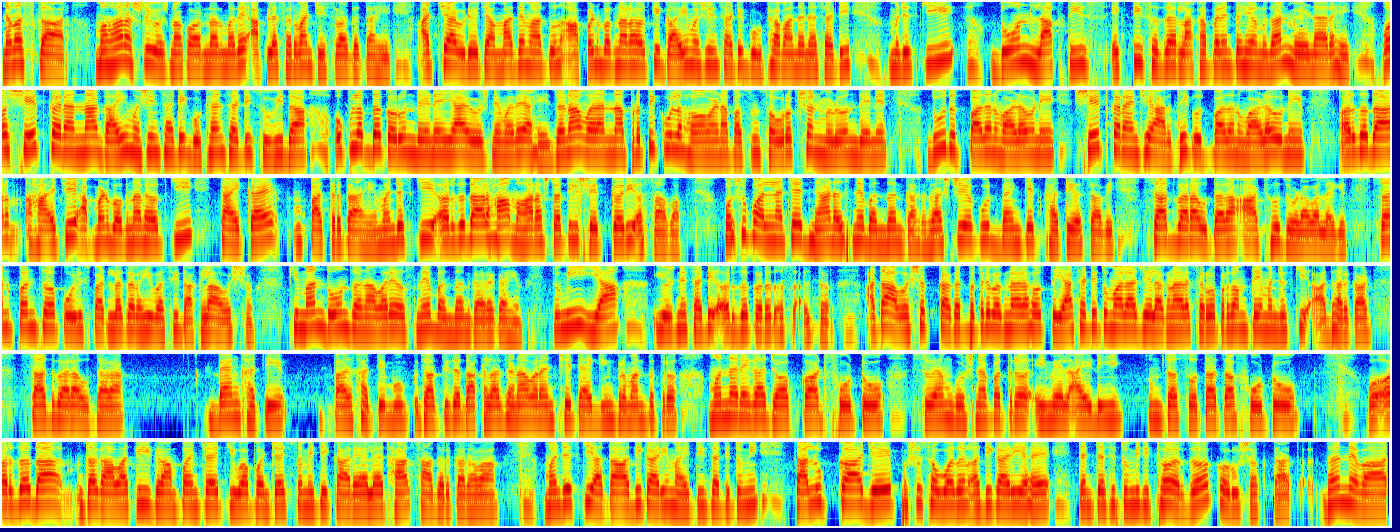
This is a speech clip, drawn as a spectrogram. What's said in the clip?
नमस्कार. महाराष्ट्र योजना कॉर्नरमध्ये आपल्या सर्वांचे स्वागत आहे. आजच्या व्हिडिओच्या माध्यमातून आपण बघणार आहोत की गाई म्हशींसाठी गोठा बांधण्यासाठी म्हणजेच की दोन लाख तीस एकतीस हजार लाखापर्यंत हे अनुदान मिळणार आहे व शेतकऱ्यांना गाई म्हशींसाठी गोठ्यांसाठी सुविधा उपलब्ध करून देणे या योजनेमध्ये आहे. जनावरांना प्रतिकूल हवामानापासून संरक्षण मिळवून देणे दूध उत्पादन वाढवणे शेतकऱ्यांचे आर्थिक उत्पादन वाढवणे अर्जदार ह्याचे आपण बघणार आहोत की काय काय पात्रता आहे? म्हणजेच की अर्जदार हा महाराष्ट्रातील शेतकरी असावा. पशुपालनाचे ज्ञान असणे बंधनकार राष्ट्रीयकृत बँकेत खाते असावे. सात बारा उतारा आठ हो जोडावा लागेल. सरपंच पोलीस पाटलाचा रहिवासी दाखला आवश्यक. किमान दोन जनावरे असणे बंधनकारक आहे. तुम्ही या योजनेसाठी अर्ज करत असाल तर. आता आवश्यक कागदपत्रे बघणार आहोत. तर यासाठी तुम्हाला जे लागणार आहे सर्वप्रथम ते म्हणजेच की आधार कार्ड सात बारा उतारा बँक खाते पा खातेबुक जातीचा दाखला जनावरांचे टॅगिंग प्रमाणपत्र मनरेगा जॉब कार्ड फोटो स्वयं घोषणापत्र ईमेल आय डी तुमचा स्वतःचा फोटो व अर्जदार ज्या गावातील ग्रामपंचायत किंवा पंचायत समिती कार्यालयात हा सादर करावा. म्हणजेच की आता अधिकारी माहितीसाठी तुम्ही तालुका जे पशुसंवर्धन अधिकारी आहे त्यांच्याशी तुम्ही तिथं अर्ज करू शकतात. धन्यवाद.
